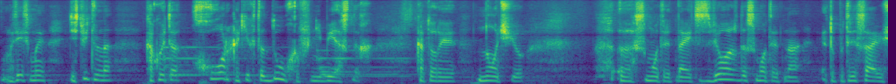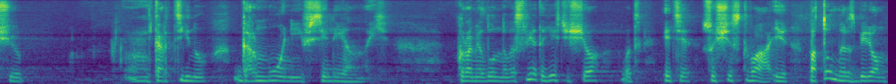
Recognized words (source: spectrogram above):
Здесь мы действительно какой-то хор каких-то духов небесных, которые ночью э, смотрят на эти звезды, смотрят на эту потрясающую картину гармонии Вселенной. Кроме лунного света есть еще вот эти существа. И потом мы разберем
